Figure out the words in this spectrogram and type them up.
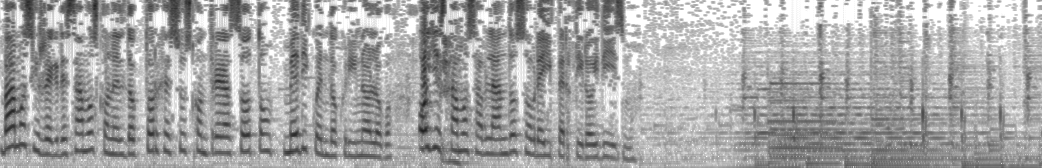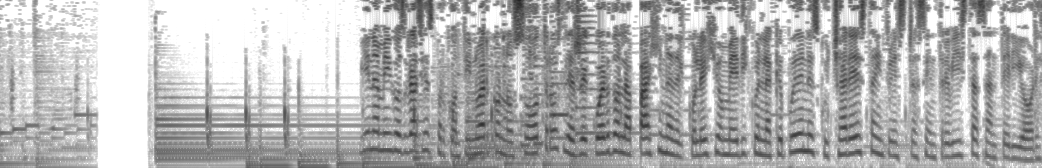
Vamos y regresamos con el doctor Jesús Contreras Soto, médico endocrinólogo. Hoy estamos hablando sobre hipertiroidismo. Amigos, gracias por continuar con nosotros. Les recuerdo la página del Colegio Médico en la que pueden escuchar esta y nuestras entrevistas anteriores.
